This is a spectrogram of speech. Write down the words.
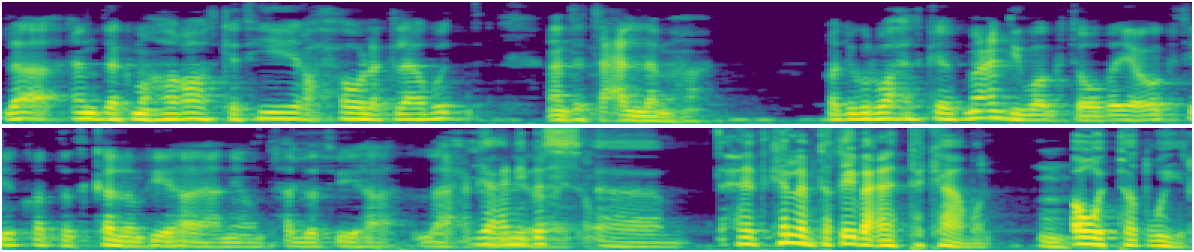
لا عندك مهارات كثيرة حولك لابد أن تتعلمها قد يقول واحد كيف ما عندي وقت أو اضيع وقتي قد نتكلم فيها يعني ونتحدث فيها لاحقا يعني بس. آه إحنا نتكلم تقريبا عن التكامل مم. أو التطوير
